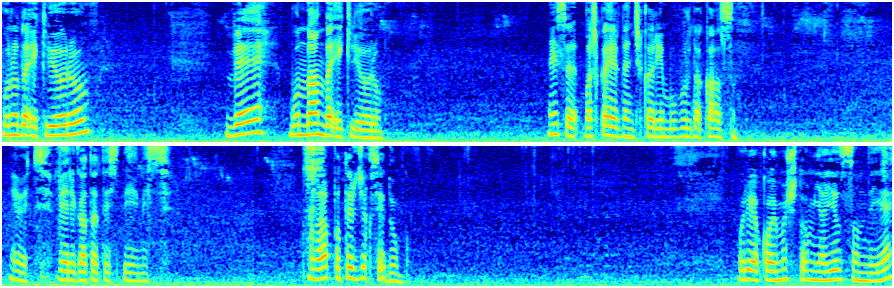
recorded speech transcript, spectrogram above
Bunu da ekliyorum. Ve bundan da ekliyorum. Neyse başka yerden çıkarayım. Bu burada kalsın. Evet. Verigata tesbihimiz. Bu da pıtırcık sedum. Buraya koymuştum yayılsın diye.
